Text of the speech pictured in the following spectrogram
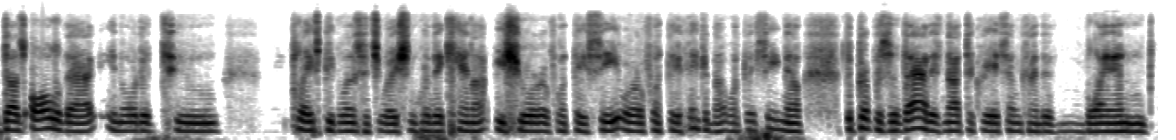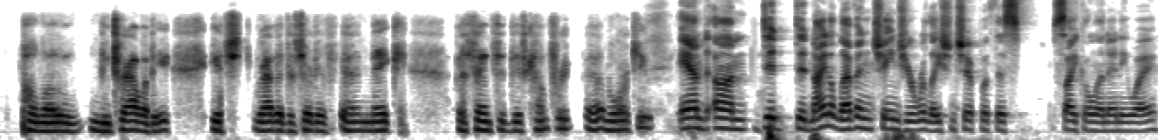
does all of that in order to place people in a situation where they cannot be sure of what they see or of what they think about what they see. Now, the purpose of that is not to create some kind of bland homo neutrality. It's rather to sort of uh, make a sense of discomfort uh, more acute. And um, did did 9/11 change your relationship with this cycle in any way?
